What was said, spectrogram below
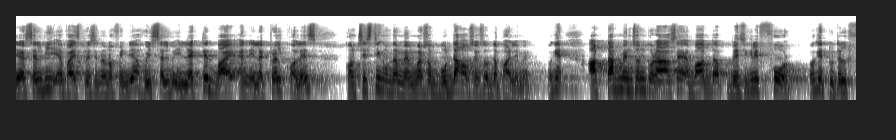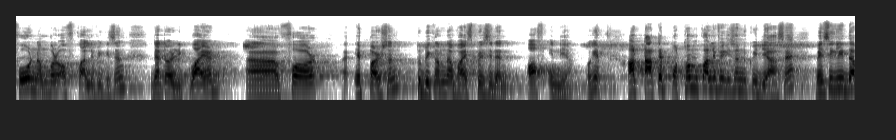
there shall be a vice president of india which shall be elected by an electoral college consisting of the members of both the houses of the parliament okay আর তাত mention kora ase about the basically four okay total four number of qualification that are required uh, for a person to become the vice president of India okay আৰু তাতে প্ৰথম কোৱালিফিকেশ্যন কি দিয়া আছে basically the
